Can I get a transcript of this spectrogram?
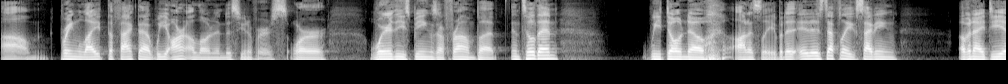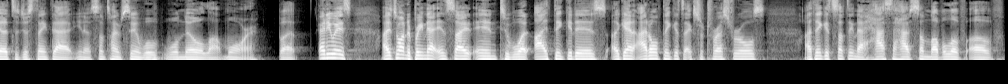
um, bring light the fact that we aren't alone in this universe or where these beings are from. But until then, we don't know, honestly. But it, it is definitely exciting of an idea to just think that you know sometime soon we'll we'll know a lot more. But anyways, I just wanted to bring that insight into what I think it is. Again, I don't think it's extraterrestrials. I think it's something that has to have some level of of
